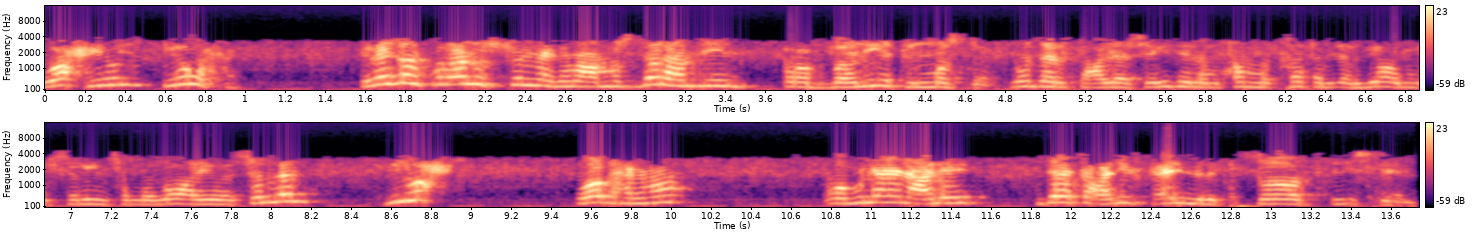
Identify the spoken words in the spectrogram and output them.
وحي يوحى إذا القرآن والسنة يا جماعة مصدرها منين؟ ربانية المصدر نزلت على سيدنا محمد خاتم الأنبياء والمرسلين صلى الله عليه وسلم بالوحي واضح يا جماعة؟ وبناء عليه ده تعريف علم الاقتصاد الإسلامي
